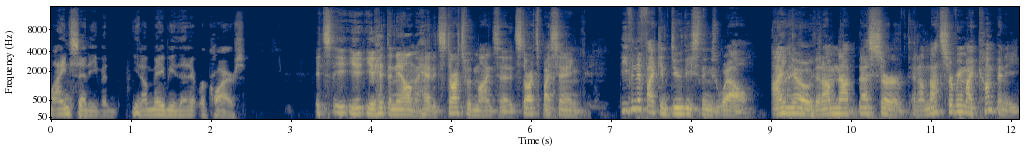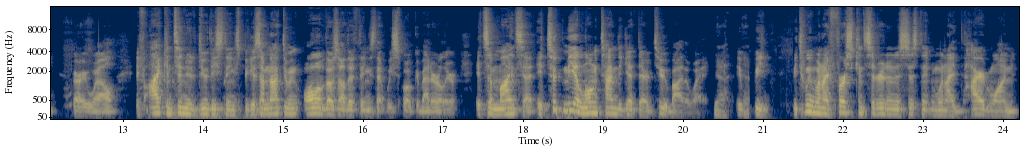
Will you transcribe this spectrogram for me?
mindset even, you know, maybe that it requires? It's, you, you hit the nail on the head. It starts with mindset. It starts by saying, even if I can do these things well, I know that I'm not best served and I'm not serving my company very well if I continue to do these things because I'm not doing all of those other things that we spoke about earlier. It's a mindset. It took me a long time to get there too, by the way. Yeah. It, yeah. Be, between when I first considered an assistant and when I hired one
